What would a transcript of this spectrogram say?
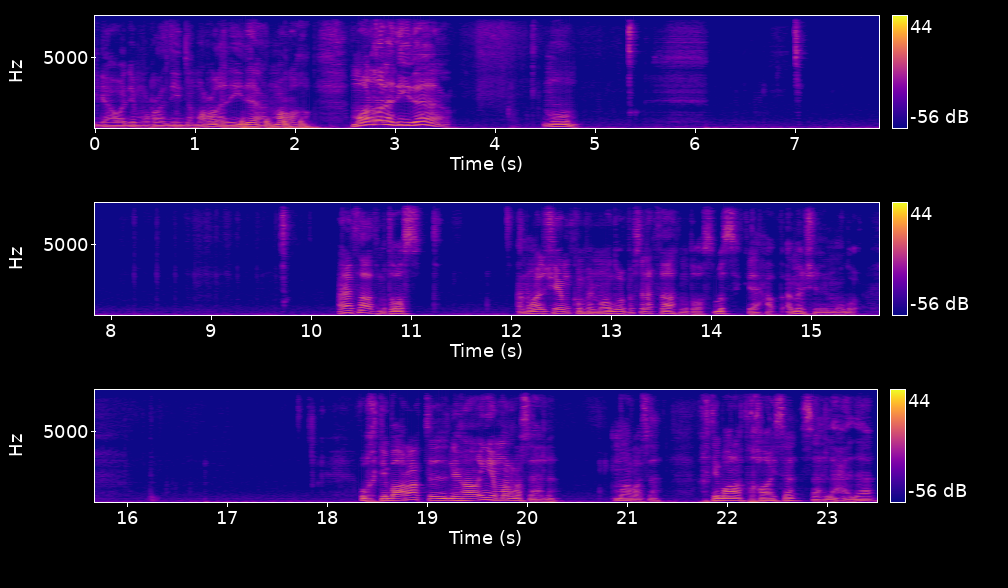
القهوة دي مرة لذيذة مرة لذيذة مرة مرة لذيذة. المهم. أنا في ثالث متوسط. أنا أدري شيء يمكن في الموضوع بس أنا في ثالث متوسط بس كذا حاب أمنشن الموضوع. واختبارات النهائية مرة سهلة مرة سهلة. اختبارات خايسة سهلة حدا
